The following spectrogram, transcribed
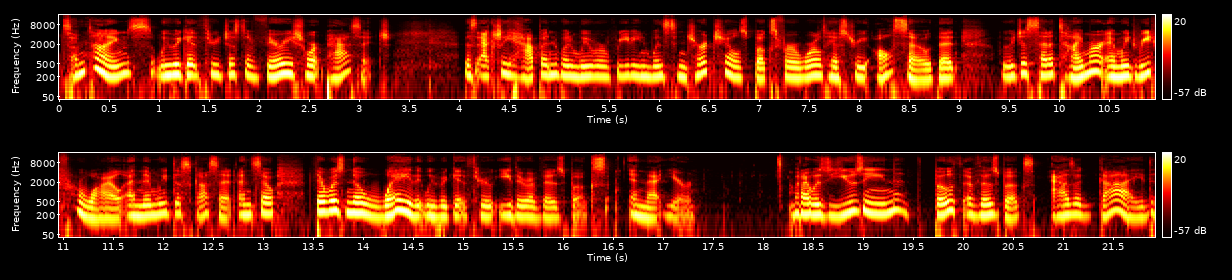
sometimes we would get through just a very short passage. This actually happened when we were reading Winston Churchill's books for world history, also, that we would just set a timer and we'd read for a while and then we'd discuss it. And so there was no way that we would get through either of those books in that year. But I was using both of those books as a guide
